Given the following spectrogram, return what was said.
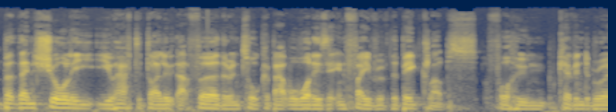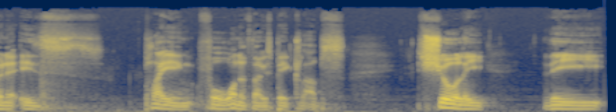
but then surely you have to dilute that further and talk about well, what is it in favour of the big clubs for whom Kevin De Bruyne is playing for one of those big clubs? Surely the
